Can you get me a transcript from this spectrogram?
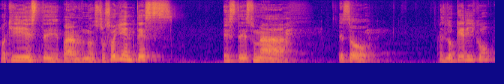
Aquí, este, para nuestros oyentes, este es una, eso es lo que dijo.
